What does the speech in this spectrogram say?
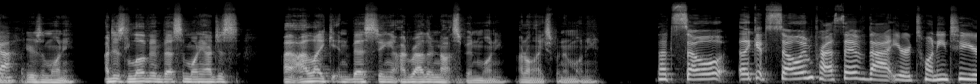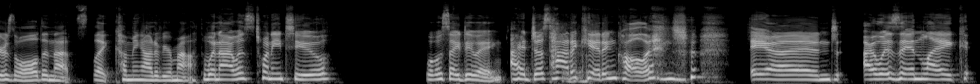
Yeah. here's the money. I just love investing money. I just I, I like investing. I'd rather not spend money. I don't like spending money. That's so like it's so impressive that you're 22 years old and that's like coming out of your mouth. When I was 22, what was I doing? I had just had a kid in college and I was in like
